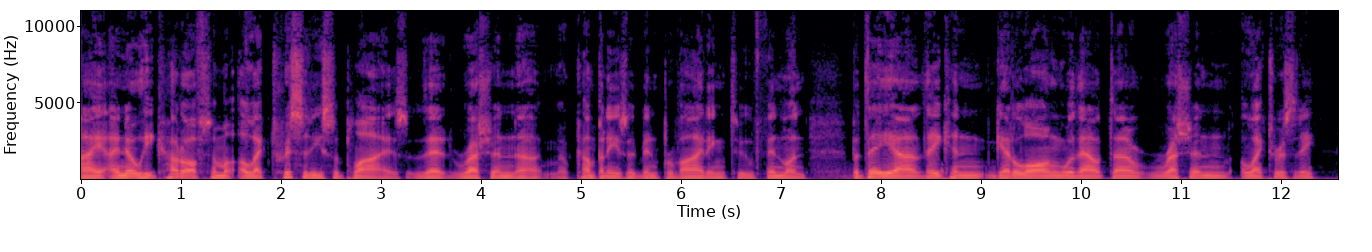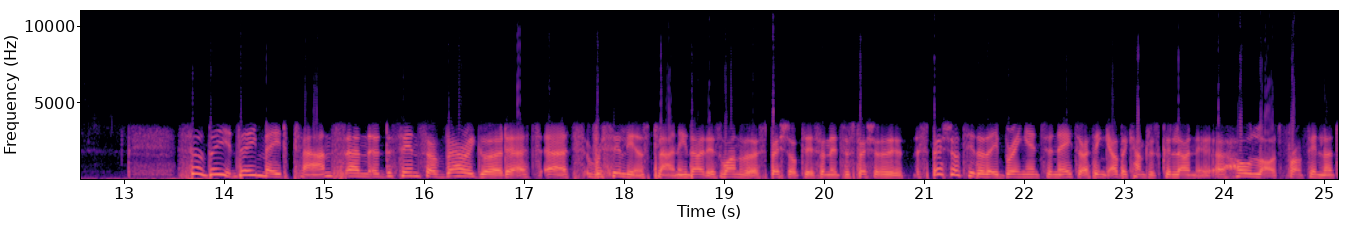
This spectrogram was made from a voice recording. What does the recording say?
I, I know he cut off some electricity supplies that Russian uh, companies had been providing to Finland. but they uh, they can get along without uh, Russian electricity. So they, they made plans, and the Finns are very good at, at resilience planning. That is one of their specialties, and it's a specialty, specialty that they bring into NATO. I think other countries could learn a whole lot from Finland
